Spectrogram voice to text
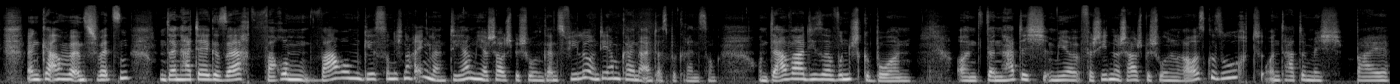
dann kamen wir ins Schwätzen und dann hat er gesagt, warum, warum gehst du nicht nach England? Die haben hier Schauspielschulen ganz viele und die haben keine Altersbegrenzung. Und da war dieser Wunsch geboren. Und dann hatte ich mir verschiedene Schauspielschulen rausgesucht und hatte mich bei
